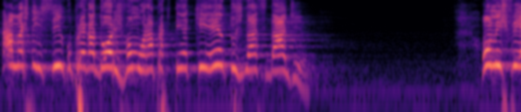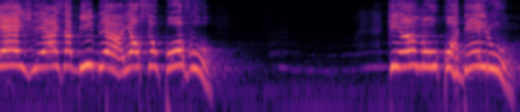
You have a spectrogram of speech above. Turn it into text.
Ah, mas tem cinco pregadores, vamos orar para que tenha 500 na cidade. Homens fiéis, leais à Bíblia e ao seu povo que amam o Cordeiro.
